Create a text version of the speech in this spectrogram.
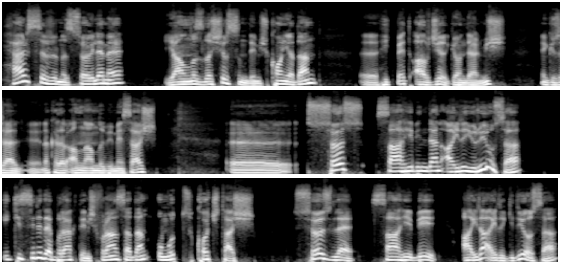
Her sırrını söyleme, yalnızlaşırsın demiş. Konya'dan e, Hikmet Avcı göndermiş. Ne güzel, e, ne kadar anlamlı bir mesaj. E, söz sahibinden ayrı yürüyorsa ikisini de bırak demiş. Fransa'dan Umut Koçtaş. Sözle sahibi ayrı ayrı gidiyorsa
